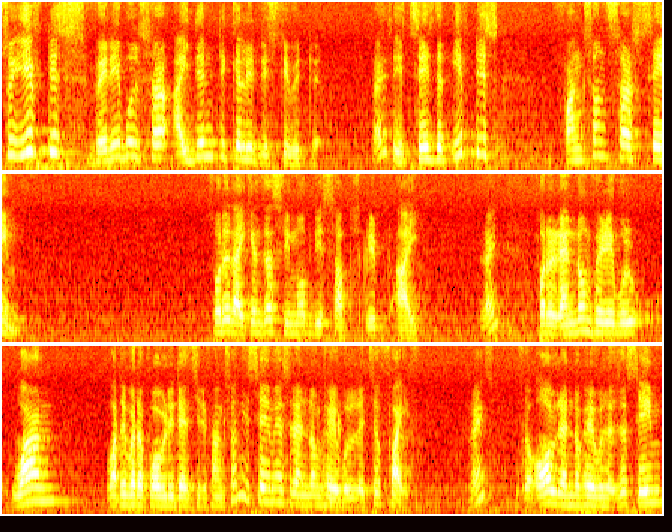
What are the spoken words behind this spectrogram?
So, if these variables are identically distributed, right, it says that if these functions are same, so that I can just remove this subscript i, right. For a random variable 1, whatever the probability density function is same as random variable let us say 5, right. So, all random variable has the same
